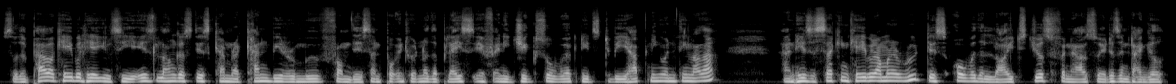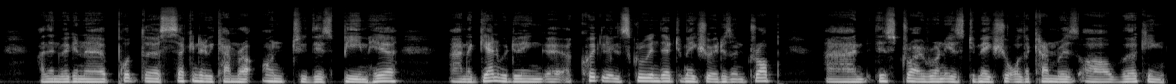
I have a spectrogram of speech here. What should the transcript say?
So the power cable here you'll see is longest. This camera can be removed from this and put into another place if any jigsaw work needs to be happening or anything like that. And here's a second cable. I'm going to route this over the light just for now so it doesn't dangle. And then we're going to put the secondary camera onto this beam here. And again, we're doing a quick little screw in there to make sure it doesn't drop. And this dry run is to make sure all the cameras are working.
